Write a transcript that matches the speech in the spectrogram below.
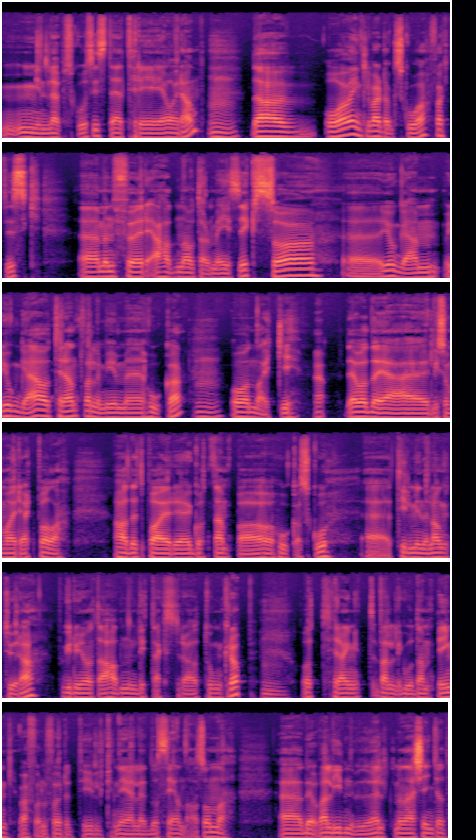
min løpesko de siste tre årene. Mm. Det har og egentlig hverdagsskoa, faktisk. Eh, men før jeg hadde en avtale med Asics, så uh, jogga jeg, og trente veldig mye med Hoka og Nike. Ja. Det var det jeg liksom varierte på, da. Jeg hadde et par eh, godt dempa Hoka-sko eh, til mine langturer, av at jeg hadde en litt ekstra tung kropp, og trengte veldig god demping, i hvert fall for til kneledd og sener og sånn, da. Eh, Det er jo veldig individuelt, men jeg kjente at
